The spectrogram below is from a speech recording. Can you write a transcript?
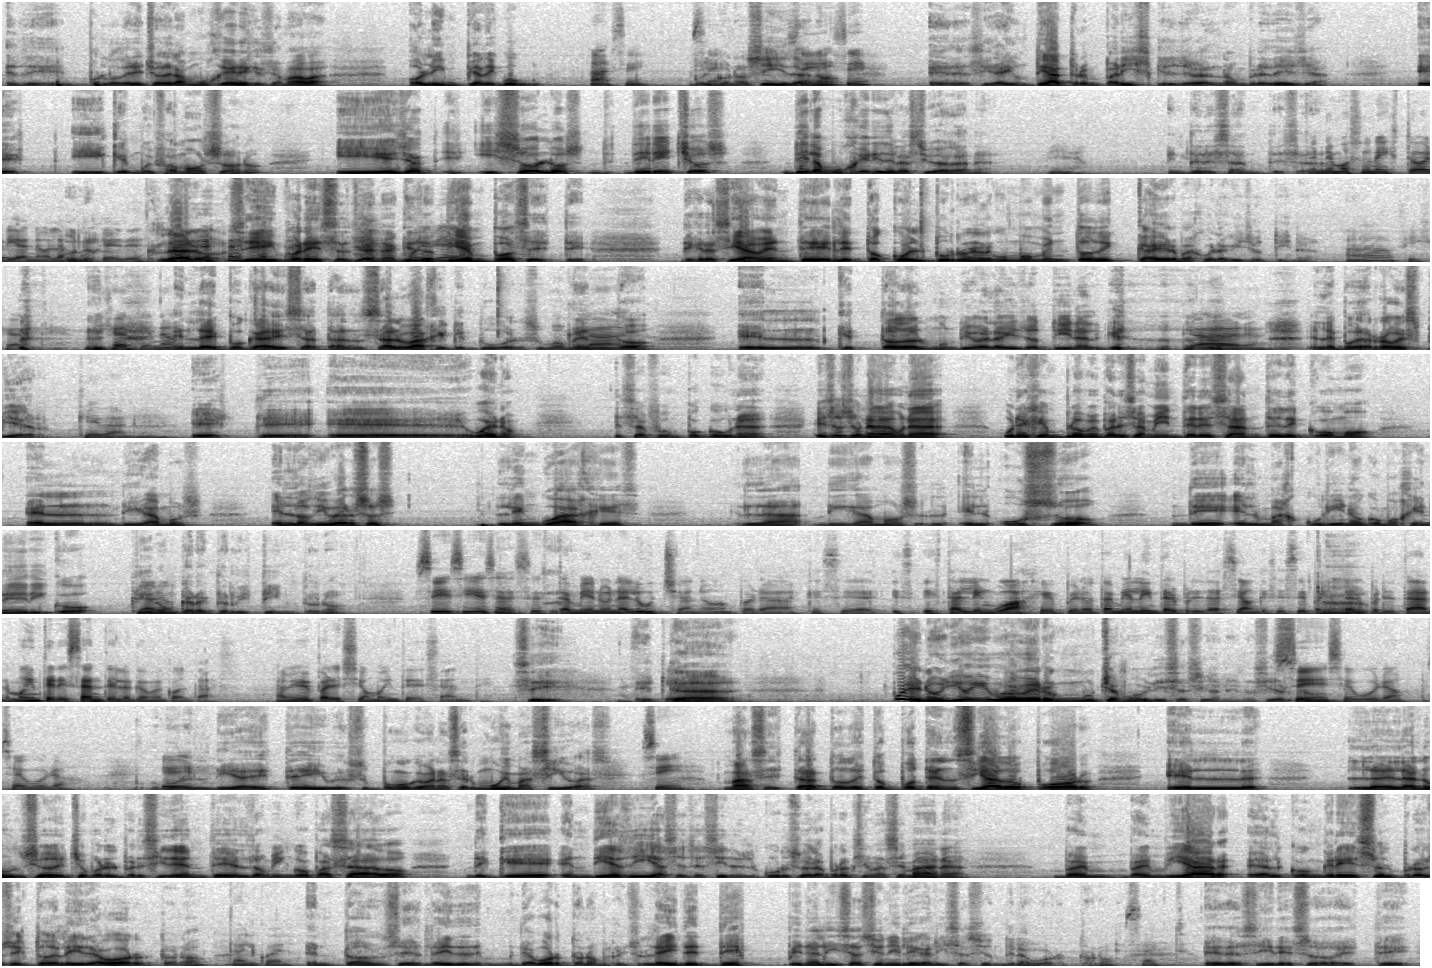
eh, por los derechos de las mujeres que se llamaba Olimpia de Cook, ah, sí, muy conocida, ¿no? Es decir, hay un teatro en París que lleva el nombre de ella y que es muy famoso, ¿no? Y ella hizo los derechos de la mujer y de la ciudadana. Interesante. Tenemos una historia, ¿no? Las mujeres. Claro, sí, por eso, ya en aquellos tiempos, este, desgraciadamente le tocó el turno en algún momento de caer bajo la guillotina. Ah, fíjate, fíjate, ¿no? en la época esa tan salvaje que tuvo en su momento, el que todo el mundo iba a la guillotina, el que claro. en la época de Robespierre. Qué bárbaro. Este, eh, bueno, esa fue un poco una, eso es una, una, un ejemplo, me parece a mí interesante de cómo el, digamos, en los diversos lenguajes la digamos el uso del masculino como genérico tiene un carácter distinto, ¿no? Sí, sí, esa es, también una lucha, ¿no? Para que se está el lenguaje, pero también la interpretación, que se sepa interpretar. Muy interesante lo que me contás. A mí me pareció muy interesante. Sí. está, bueno, y hoy va a haber muchas movilizaciones, ¿no es cierto? Sí, seguro, seguro. Por el eh, día este, y supongo que van a ser muy masivas. Sí. Más está todo esto potenciado por el, el anuncio hecho por el presidente el domingo pasado de que en 10 días, es decir, en el curso de la próxima semana, va, va, a enviar al Congreso el proyecto de ley de aborto, ¿no? Tal cual. Entonces, ley de, aborto, no, mejor dicho, ley de despenalización y legalización del aborto, ¿no? Exacto. Es decir, eso este,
